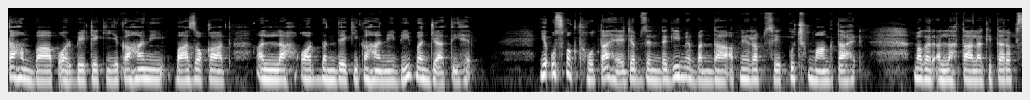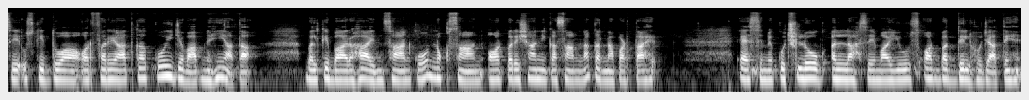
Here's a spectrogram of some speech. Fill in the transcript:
تاہم باپ اور بیٹے کی یہ کہانی بعض اوقات اللہ اور بندے کی کہانی بھی بن جاتی ہے۔ یہ اس وقت ہوتا ہے جب زندگی میں بندہ اپنے رب سے کچھ مانگتا ہے، مگر اللہ تعالیٰ کی طرف سے اس کی دعا اور فریاد کا کوئی جواب نہیں آتا، بلکہ بارہا انسان کو نقصان اور پریشانی کا سامنا کرنا پڑتا ہے۔ ایسے میں کچھ لوگ اللہ سے مایوس اور بد دل ہو جاتے ہیں،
